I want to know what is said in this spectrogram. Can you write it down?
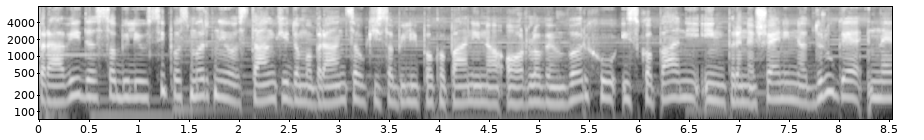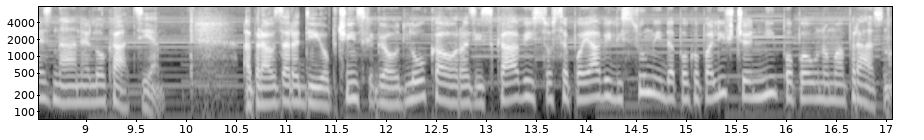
pravi, da so bili vsi posmrtni ostanki domobrancev, ki so bili pokopani na Orlovem vrhu, izkopani in prenešeni na druge neznane lokacije. A prav zaradi občinskega odloka o raziskavi so se pojavili sumi, da pokopališče ni popolnoma prazno.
